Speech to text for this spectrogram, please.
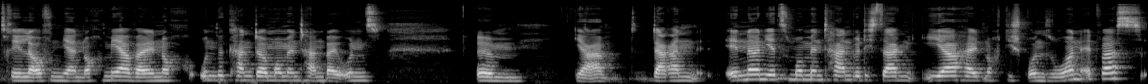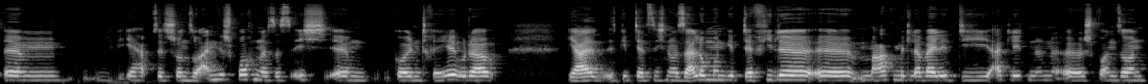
Traillaufen ja noch mehr, weil noch unbekannter momentan bei uns. Ähm, ja, daran ändern jetzt momentan, würde ich sagen, eher halt noch die Sponsoren etwas. Ähm, ihr habt es jetzt schon so angesprochen, dass es ich ähm, Golden Trail oder ja, es gibt jetzt nicht nur Salomon, gibt ja viele äh, Marken mittlerweile, die Athleten äh, sponsern.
